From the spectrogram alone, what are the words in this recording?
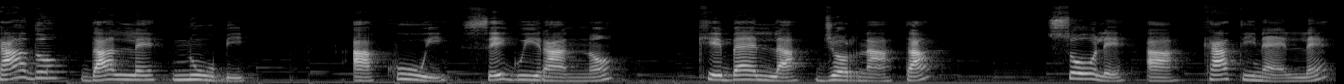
Cado dalle nubi, a cui seguiranno Che bella giornata, Sole a catinelle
